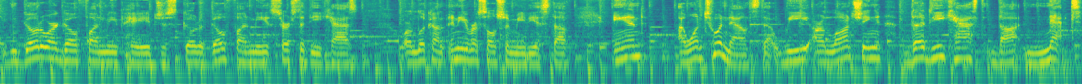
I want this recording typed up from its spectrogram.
you can go to our GoFundMe page. Just go to GoFundMe, search the DCast, or look on any of our social media stuff. And I want to announce that we are launching the DCast.net.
